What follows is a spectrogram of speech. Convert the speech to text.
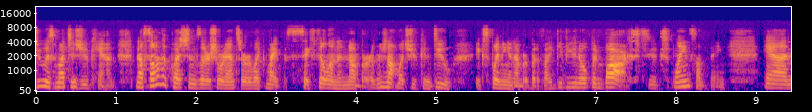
do as much as you can. Now, some of the questions that are short answer like might say fill in a number, and there's not much you can do explaining a number. But if I give you an open box to explain something, and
